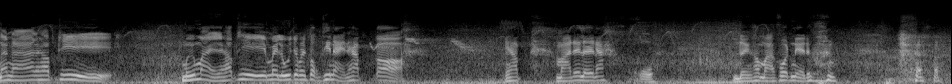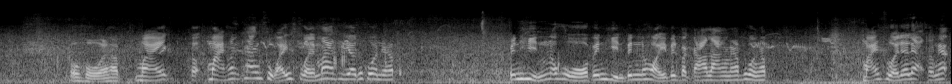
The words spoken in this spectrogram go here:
นาๆนะครับที่มือใหม่นะครับ ที่ไม่รู้จะไปตกที่ไหนนะครับ ก็นี่ครับ มาได้เลยนะโอ้เดินเข้ามาโคตรเหนื่อยทุกคนโอ้โหนะครับหมายหมายค่อนข้างสวยสวยมากทีเดียวทุกคนนะครับ เป็นหินโอ้โห เป็นหินเป็นหอยเป็นปะการังนะครับทุกคนครับหมายสวยเลยแหละตรงเนี้ย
